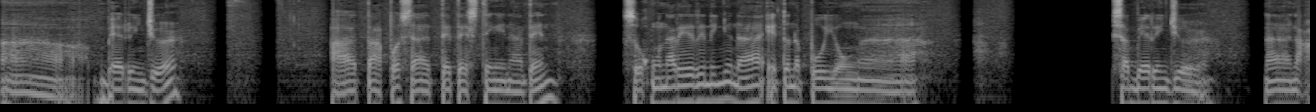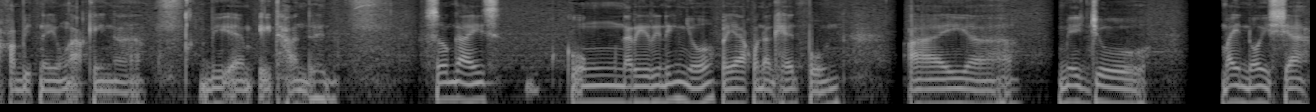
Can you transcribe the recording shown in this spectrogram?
uh, Behringer. At tapos, uh, tetestingin natin. So, kung naririnig nyo na, ito na po yung uh, sa Behringer na nakakabit na yung aking uh, BM800. So guys, kung naririnig nyo, kaya ako nag-headphone, ay uh, medyo may noise siya.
